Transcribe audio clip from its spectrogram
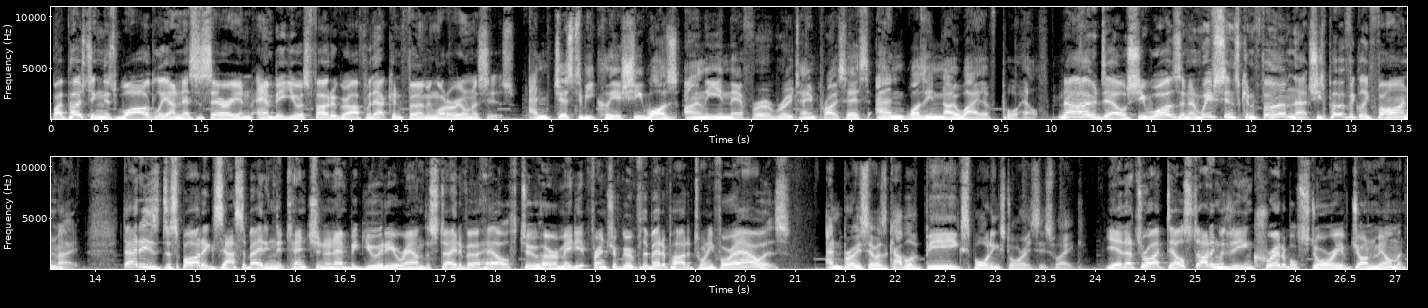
by posting this wildly unnecessary and ambiguous photograph without confirming what her illness is. And just to be clear, she was only in there for a routine process and was in no way of poor health. No, Dell, she wasn't, and we've since confirmed that. She's perfectly fine, mate. That is, despite exacerbating the tension and ambiguity around the state of her health to her immediate friendship group for the better part of 24 hours. And Bruce, there was a couple of big sporting stories this week. Yeah, that's right, Dell. Starting with the incredible story of John Millman,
